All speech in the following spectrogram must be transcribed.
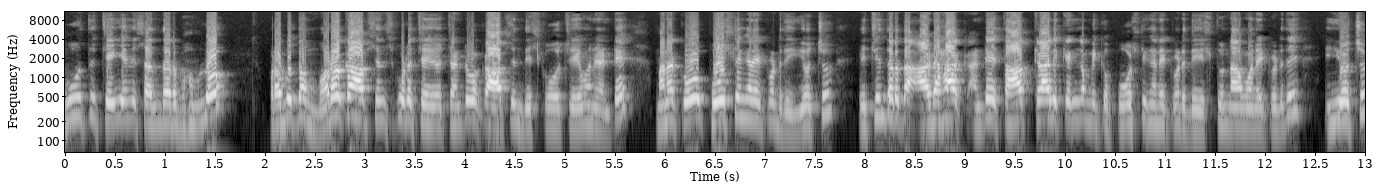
పూర్తి చేయని సందర్భంలో ప్రభుత్వం మరొక ఆప్షన్స్ కూడా చేయొచ్చు అంటే ఒక ఆప్షన్ తీసుకోవచ్చు. ఏమని అంటే మనకు పోస్టింగ్ అనేటువంటిది ఇవ్వచ్చు ఇచ్చిన తర్వాత అడహాక్ అంటే తాత్కాలికంగా మీకు పోస్టింగ్ అనేటువంటిది ఇస్తున్నాము అనేటువంటిది ఇవ్వచ్చు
